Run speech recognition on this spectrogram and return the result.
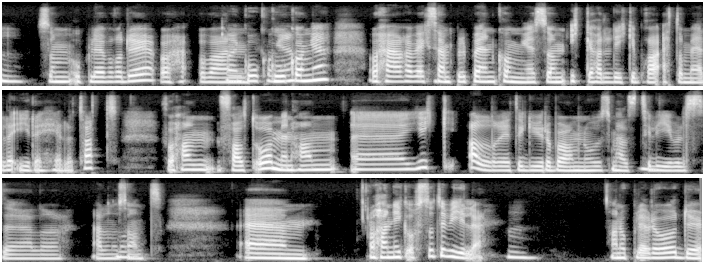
Mm. som opplever å dø, og, og var Og en, en god god, konge. konge. Og her har vi eksempel på en konge som ikke hadde like bra ettermæle i det hele tatt. For han falt òg, men han eh, gikk aldri til Gud og ba om noe som helst tilgivelse eller, eller noe ja. sånt. Um, og han gikk også til hvile. Mm. Han opplevde òg å dø.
